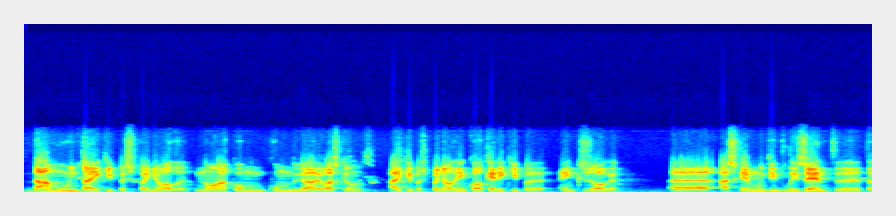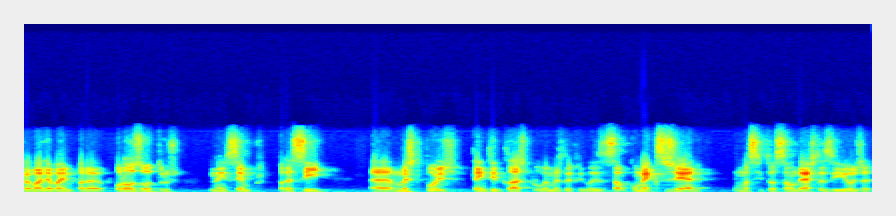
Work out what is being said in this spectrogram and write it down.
dá muito à equipa espanhola, não há como, como negar, eu acho que é um, a equipa espanhola em qualquer equipa em que joga, uh, acho que é muito inteligente, uh, trabalha bem para, para os outros, nem sempre para si, uh, mas depois tem tido claros problemas da finalização. Como é que se gera uma situação destas? E hoje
